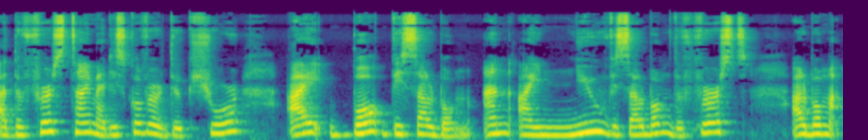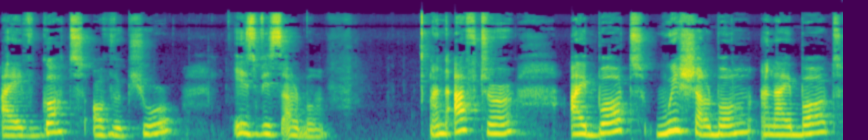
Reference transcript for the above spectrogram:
at the first time I discovered The Cure. I bought this album and I knew this album. The first album I've got of The Cure is this album. And after I bought Wish album and I bought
